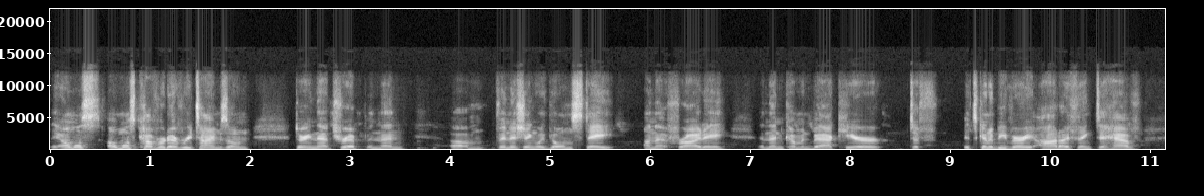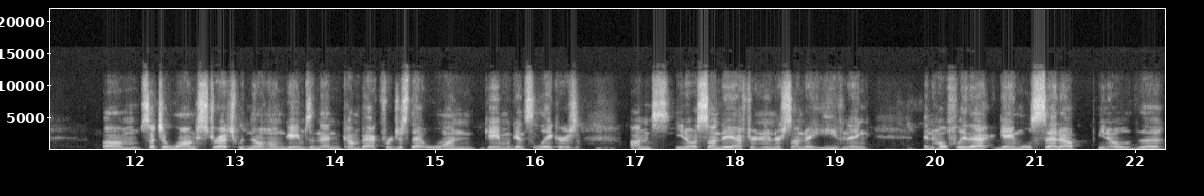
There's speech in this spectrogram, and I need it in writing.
they almost almost covered every time zone during that trip, and then um, finishing with Golden State on that Friday, and then coming back here to. It's going to be very odd, I think, to have um, such a long stretch with no home games, and then come back for just that one game against the Lakers on you know a Sunday afternoon or Sunday evening, and hopefully that game will set up you know the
